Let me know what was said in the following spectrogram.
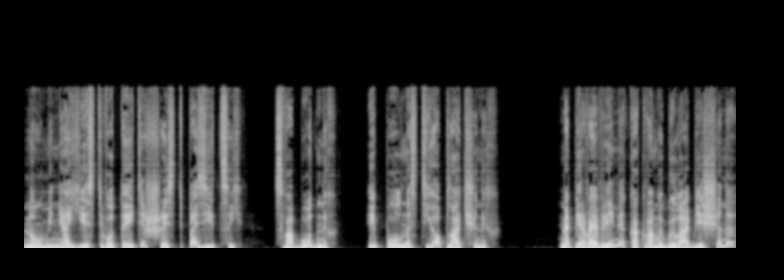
но у меня есть вот эти шесть позиций, свободных и полностью оплаченных. На первое время, как вам и было обещано,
